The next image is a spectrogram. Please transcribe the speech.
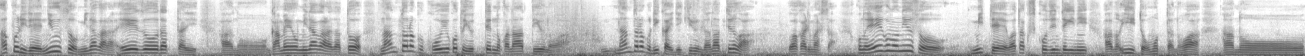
アプリでニュースを見ながら映像だったり、あのー、画面を見ながらだと、なんとなくこういうこと言ってんのかなっていうのは、なんとなく理解できるんだなっていうのが分かりました。この英語のニュースを見て、私個人的に、あの、いいと思ったのは、あのー、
